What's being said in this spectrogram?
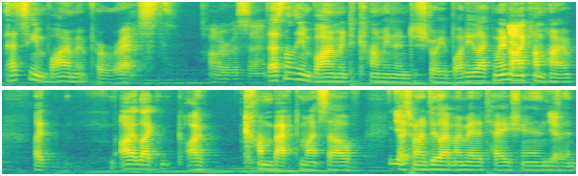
that's the environment for rest. Hundred percent. That's not the environment to come in and destroy your body. Like when I come home, like I like I come back to myself. Yeah. That's when I do like my meditations Yeah. and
